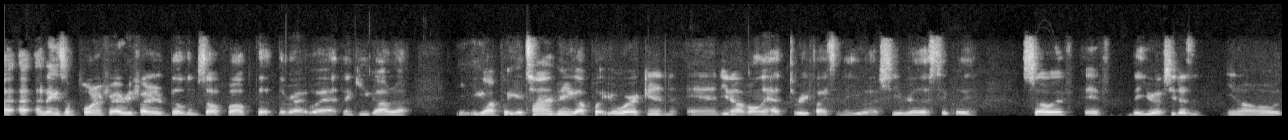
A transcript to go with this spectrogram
I, I think it's important for every fighter to build himself up the, the right way. I think you gotta you gotta put your time in, you gotta put your work in, and you know, I've only had three fights in the UFC realistically. So if if the UFC doesn't you know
